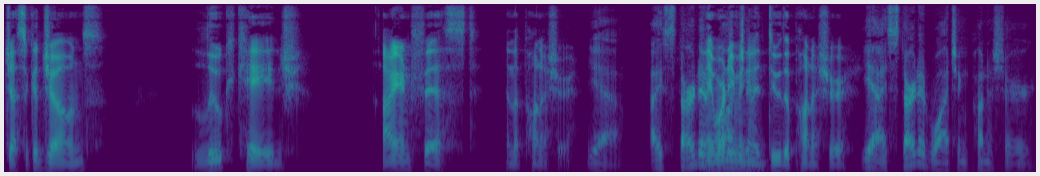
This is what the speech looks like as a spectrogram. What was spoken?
Jessica Jones, Luke Cage, Iron Fist, and the Punisher. Yeah. I started. And they weren't even going to do the Punisher. Yeah, I started watching Punisher.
